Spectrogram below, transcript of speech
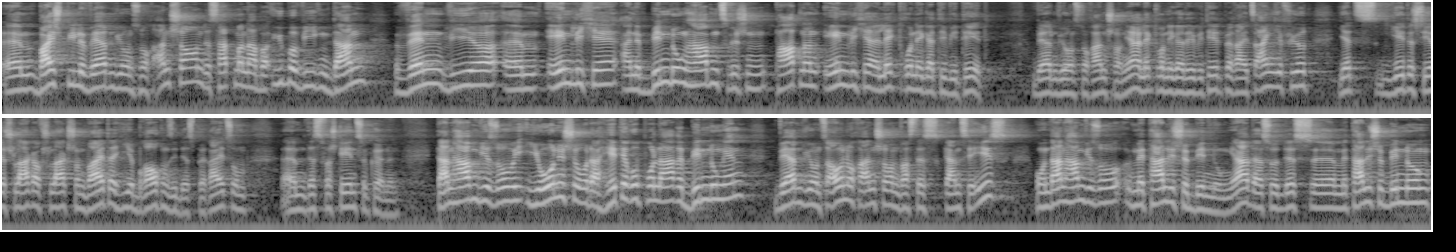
Ähm, Beispiele werden wir uns noch anschauen. Das hat man aber überwiegend dann, wenn wir ähm, ähnliche, eine Bindung haben zwischen Partnern ähnlicher Elektronegativität. Werden wir uns noch anschauen. Ja, Elektronegativität bereits eingeführt, jetzt geht es hier Schlag auf Schlag schon weiter. Hier brauchen Sie das bereits, um ähm, das verstehen zu können. Dann haben wir so ionische oder heteropolare Bindungen, werden wir uns auch noch anschauen, was das Ganze ist. Und dann haben wir so metallische Bindungen. Ja? Also das äh, metallische Bindung,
